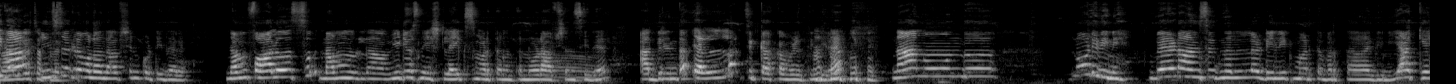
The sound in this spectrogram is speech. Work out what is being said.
ಈಗ ಇನ್ಸ್ಟಾಗ್ರಾಮ್ ಅಲ್ಲಿ ಒಂದು ಆಪ್ಷನ್ ಕೊಟ್ಟಿದ್ದಾರೆ. ನಮ್ಮ ಫಾಲೋವರ್ಸ್ ನಮ್ಮ ವಿಡಿಯೋಸ್ನ ಎಷ್ಟು ಲೈಕ್ಸ್ ಮಾಡ್ತಾರಂತ ನೋಡೋ ಆಪ್ಷನ್ಸ್ ಇದೆ. ಅದರಿಂದ ಎಲ್ಲ ಸಿಕ್ಕಾಕೊಂಡ್ಬಿಡ್ತಿದ್ದೀರಾ. ನಾನು ಒಂದು ನೋಡಿದ್ದೀನಿ ಬೇಡ ಅನ್ಸಿದ್ನೆಲ್ಲ ಡಿಲೀಟ್ ಮಾಡ್ತಾ ಬರ್ತಾ ಇದ್ದೀನಿ ಯಾಕೆ?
